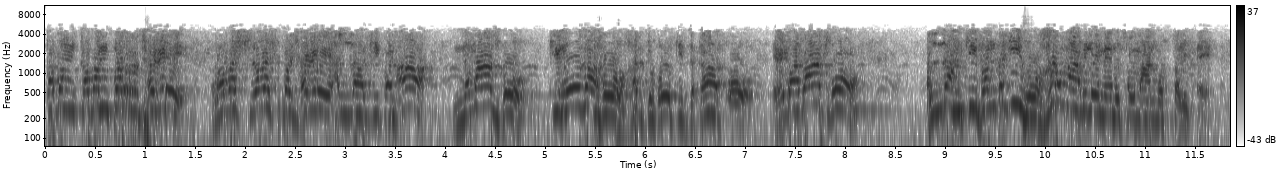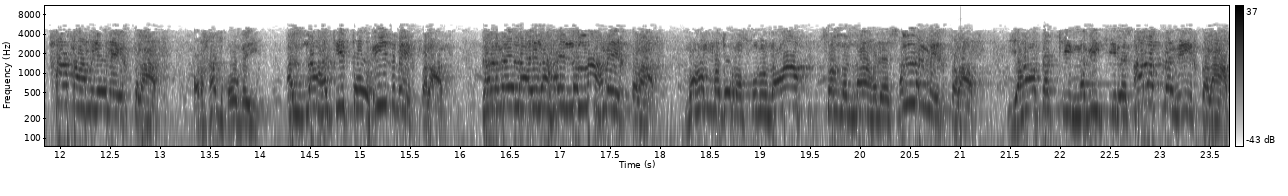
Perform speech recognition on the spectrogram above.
قدم قدم پر جھگڑے، روش روش پر جھگڑے۔ اللہ کی پناہ، نماز ہو کہ روزہ ہو، حج ہو کہ زکات ہو، عبادات ہو اللہ کی بندگی ہو، ہر معاملے میں مسلمان مختلف ہے۔ ہر معاملے میں اختلاف اور حد ہو گئی۔ اللہ کی توحید میں اختلاف کلم لا الہ الا اللہ میں اختلاف، محمد رسول اللہ صلی اللہ علیہ وسلم میں اختلاف۔ یہاں تک کہ نبی کی رسالت میں بھی اختلاف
